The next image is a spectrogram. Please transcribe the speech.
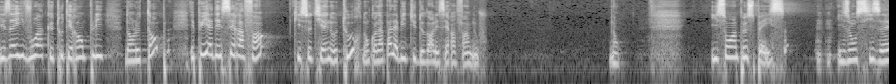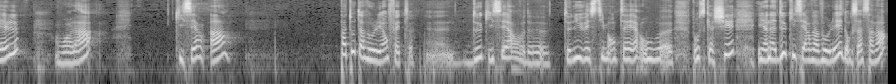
Isaïe voit que tout est rempli dans le temple, et puis il y a des séraphins qui se tiennent autour. Donc on n'a pas l'habitude de voir les séraphins, nous. Ils sont un peu space. Ils ont six ailes, voilà, qui servent à pas tout à voler en fait. Euh, deux qui servent de tenue vestimentaire ou euh, pour se cacher. Et il y en a deux qui servent à voler, donc ça, ça va.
